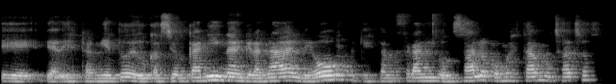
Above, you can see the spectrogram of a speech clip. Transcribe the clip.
eh, de adiestramiento de educación canina en Granada, en León. Aquí están Fran y Gonzalo. ¿Cómo están muchachos?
